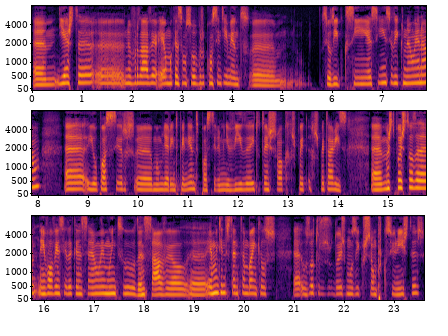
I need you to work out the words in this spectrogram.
Um, e esta, uh, na verdade, é uma canção sobre consentimento. Uh, se eu digo que sim, é sim, se eu digo que não, é não. Uh, eu posso ser uh, uma mulher independente, posso ter a minha vida e tu tens só que respeitar isso. Uh, mas depois toda a envolvência da canção é muito dançável, é muito interessante também que eles, os outros dois músicos são percussionistas,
